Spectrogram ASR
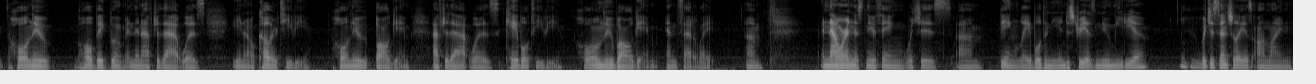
It's a whole new whole big boom. And then after that was, you know, color TV, whole new ball game. After that was cable TV, whole new ball game, and satellite. Um, and now we're in this new thing, which is um, being labeled in the industry as new media, mm-hmm. which essentially is online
